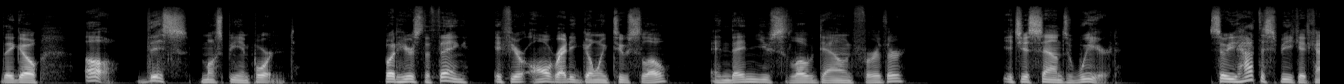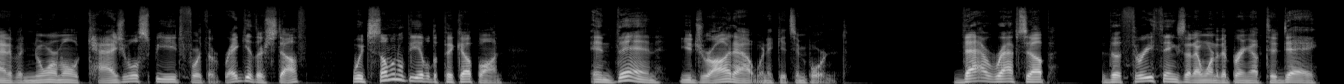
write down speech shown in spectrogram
they go, "Oh, this must be important." But here's the thing, if you're already going too slow and then you slow down further, it just sounds weird. So you have to speak at kind of a normal, casual speed for the regular stuff, which someone will be able to pick up on, and then you draw it out when it gets important. That wraps up the three things that I wanted to bring up today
